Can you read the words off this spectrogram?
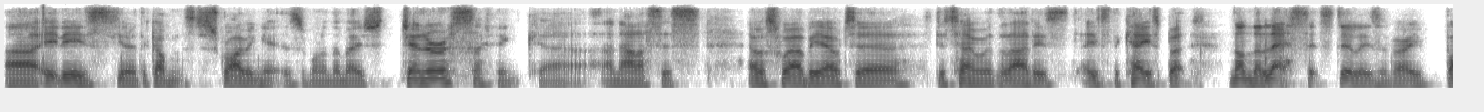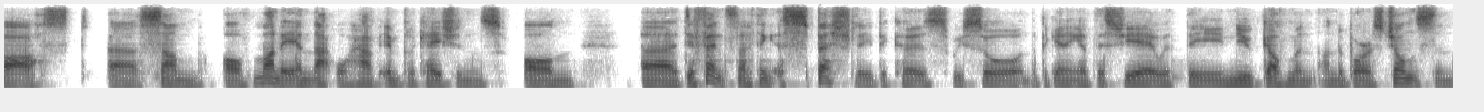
Uh, it is, you know, the government's describing it as one of the most generous. I think uh, analysis elsewhere will be able to determine whether that is is the case. But nonetheless, it still is a very vast uh, sum of money, and that will have implications on uh, defence. And I think especially because we saw at the beginning of this year with the new government under Boris Johnson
